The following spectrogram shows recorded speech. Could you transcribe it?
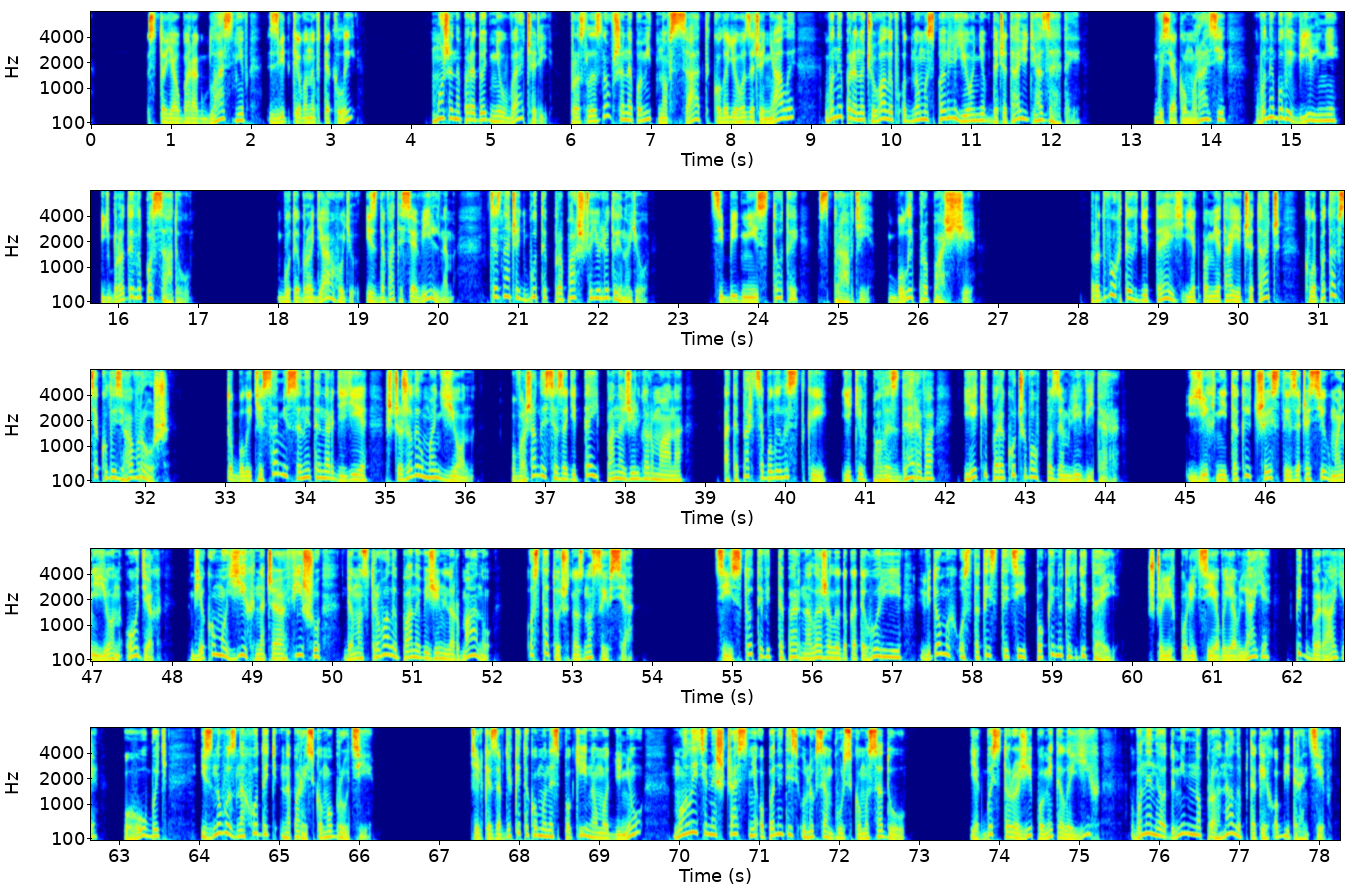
Стояв барак блазнів, звідки вони втекли? Може, напередодні ввечері, прослизнувши непомітно в сад, коли його зачиняли, вони переночували в одному з павільйонів, де читають газети. В усякому разі, вони були вільні й бродили по саду. Бути бродягою і здаватися вільним це значить бути пропащою людиною. Ці бідні істоти справді були пропащі. Про двох тих дітей, як пам'ятає читач, клопотався колись Гаврош. То були ті самі сини Тенардіє, що жили в Маньйон, вважалися за дітей пана Жільнормана, а тепер це були листки, які впали з дерева і які перекочував по землі вітер. Їхній такий чистий за часів Маньйон одяг, в якому їх, наче афішу, демонстрували панові Жільнорману, остаточно зносився. Ці істоти відтепер належали до категорії відомих у статистиці покинутих дітей, що їх поліція виявляє, підбирає, губить і знову знаходить на Паризькому бруці. Тільки завдяки такому неспокійному дню могли ці нещасні опинитись у Люксембурзькому саду. Якби сторожі помітили їх, вони неодмінно прогнали б таких обідранців.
